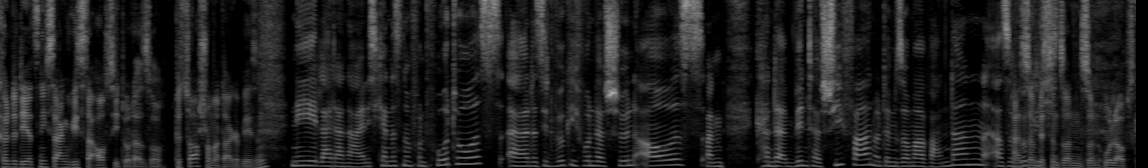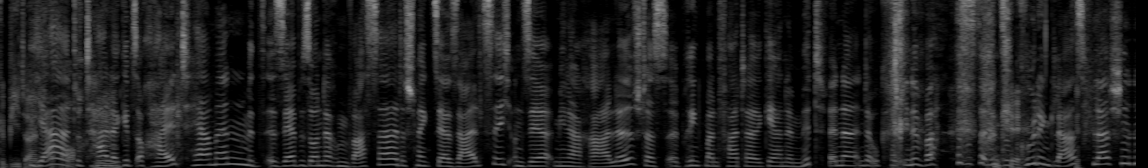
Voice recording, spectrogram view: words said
könnte dir jetzt nicht sagen, wie es da aussieht oder so. Bist du auch schon mal da gewesen? Nee, leider nein. Ich kenne das nur von Fotos. Äh, das sieht wirklich wunderschön aus. Man kann da im Winter Skifahren und im Sommer Sommer wandern. Also, also wirklich, ein bisschen so ein, so ein Urlaubsgebiet einfach. Ja, auch. total. Mhm. Da gibt es auch Heilthermen mit sehr besonderem Wasser. Das schmeckt sehr salzig und sehr mineralisch. Das äh, bringt mein Vater gerne mit, wenn er in der Ukraine war. Das ist dann in okay. so grünen Glasflaschen.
